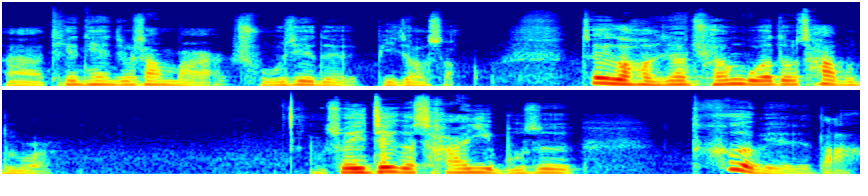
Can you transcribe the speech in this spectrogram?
啊，天天就上班出去的比较少，这个好像全国都差不多，所以这个差异不是特别的大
